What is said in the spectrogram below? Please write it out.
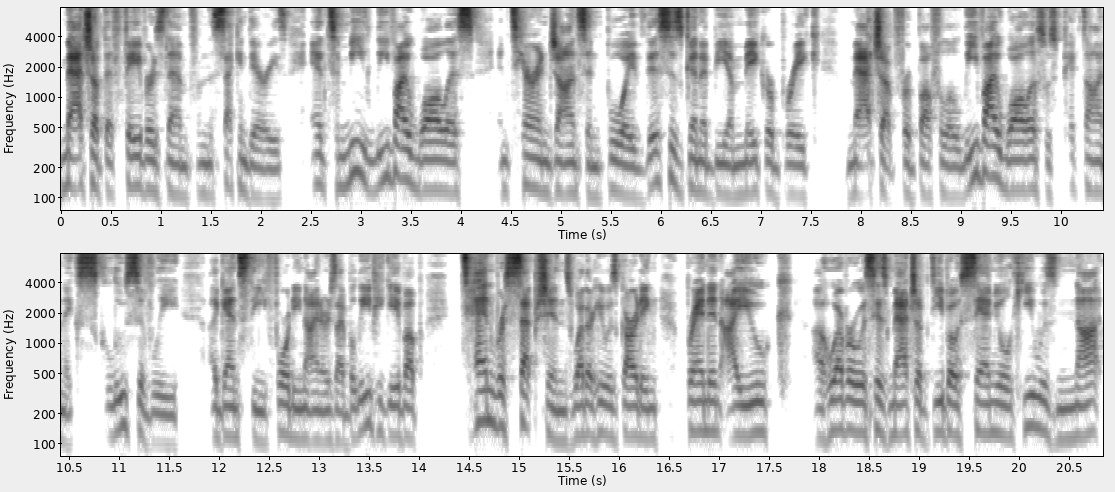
matchup that favors them from the secondaries. And to me, Levi Wallace and Taron Johnson, boy, this is going to be a make or break matchup for Buffalo. Levi Wallace was picked on exclusively against the 49ers. I believe he gave up 10 receptions, whether he was guarding Brandon Aiyuk, uh, whoever was his matchup, Deebo Samuel. He was not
